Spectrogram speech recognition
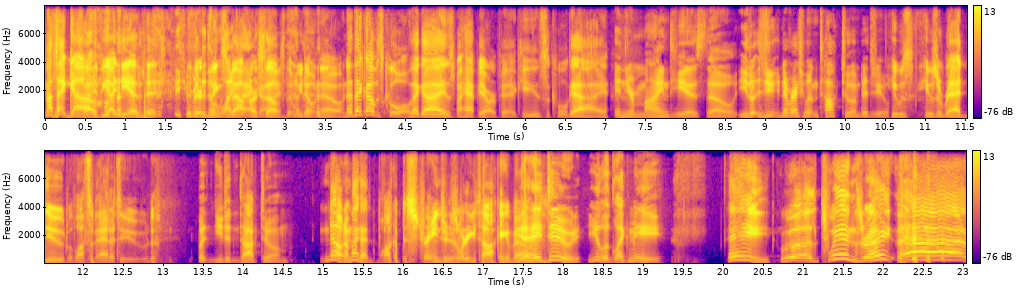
Not that guy. Oh. The idea that, that there really are things like about ourselves that we don't know. No, that guy was cool. That guy is my happy hour pick. He's a cool guy. In your mind, he is though. You don't. You never actually went and talked to him, did you? He was he was a rad dude with lots of attitude. But you didn't talk to him. No, I'm not gonna walk up to strangers. What are you talking about? Yeah. Hey, dude, you look like me. Hey, uh, twins, right? Ah!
